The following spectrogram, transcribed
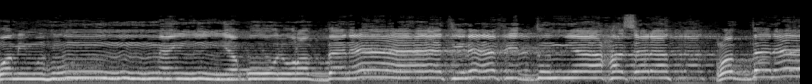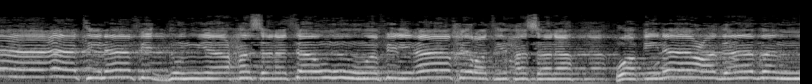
وَمِنْهُم مَّن يَقُولُ رَبَّنَا آتِنَا فِي الدُّنْيَا حَسَنَةً وَفِي الْآخِرَةِ حَسَنَةً وَقِنَا عَذَابَ النَّارِ.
